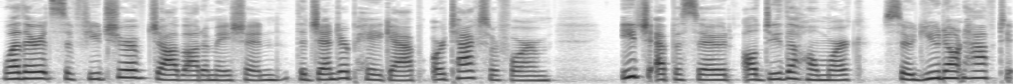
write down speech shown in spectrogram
Whether it's the future of job automation, the gender pay gap, or tax reform, each episode I'll do the homework so you don't have to.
